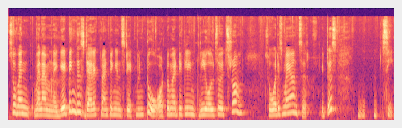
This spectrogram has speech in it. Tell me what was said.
So when, when I am negating this direct planting in statement 2, automatically in 3 also it's wrong. So what is my answer? It is C.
